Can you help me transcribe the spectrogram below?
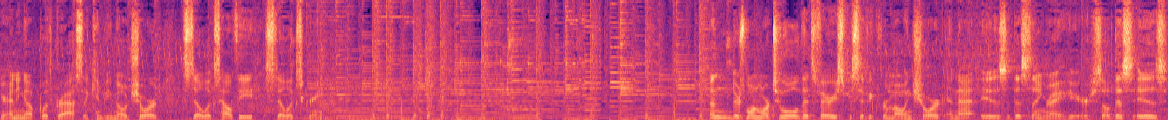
You're ending up with grass that can be mowed short, still looks healthy, still looks green. And there's one more tool that's very specific for mowing short, and that is this thing right here. So this is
